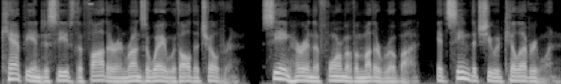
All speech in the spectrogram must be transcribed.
Campion deceives the father and runs away with all the children. Seeing her in the form of a mother robot, it seemed that she would kill everyone.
